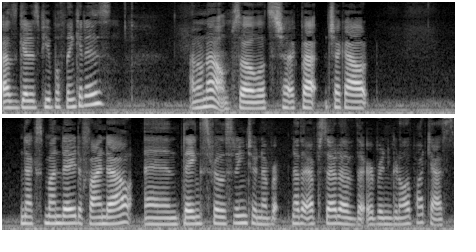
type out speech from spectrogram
as good as people think it is? I don't know. So, let's check back check out next Monday to find out. And thanks for listening to another episode of the Urban Granola Podcast.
